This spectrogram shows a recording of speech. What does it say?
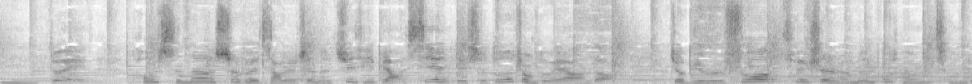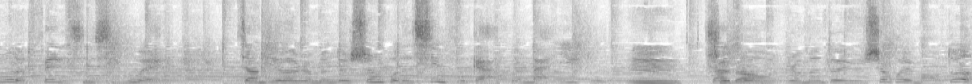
嗯，对。同时呢，社会焦虑症的具体表现也是多种多样的，就比如说催生人们不同程度的非理性行为。降低了人们对生活的幸福感和满意度，嗯，加重人们对于社会矛盾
